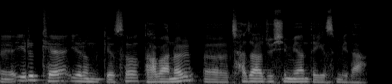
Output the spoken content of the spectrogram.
에, 이렇게 여러분께서 답안을 어, 찾아주시면 되겠습니다.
